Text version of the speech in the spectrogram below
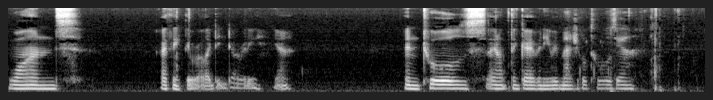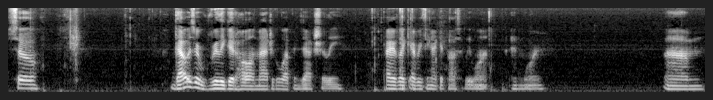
Wands. I think they were all ID'd already, yeah. And tools, I don't think I have any magical tools, yeah. So, that was a really good haul on magical weapons, actually. I have like everything I could possibly want and more. Um,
